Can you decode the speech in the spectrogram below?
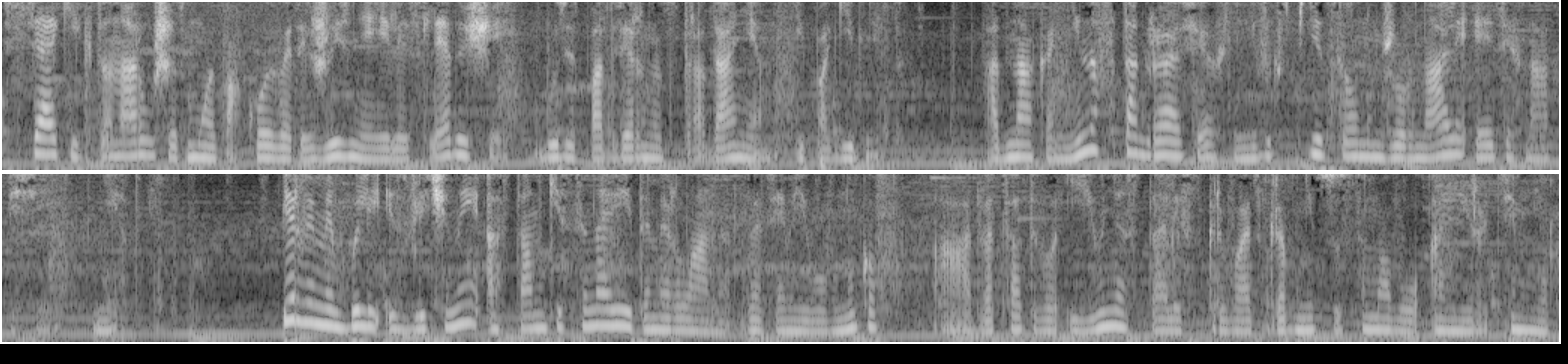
всякий, кто нарушит мой покой в этой жизни или следующей, будет подвергнут страданиям и погибнет». Однако ни на фотографиях, ни в экспедиционном журнале этих надписей нет. Первыми были извлечены останки сыновей Тамерлана, затем его внуков, а 20 июня стали вскрывать гробницу самого Амира Тимура.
